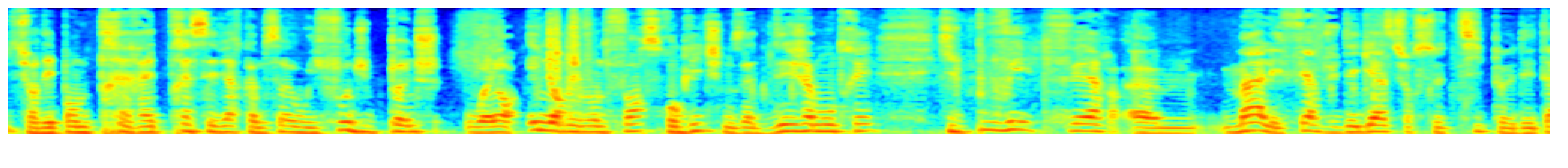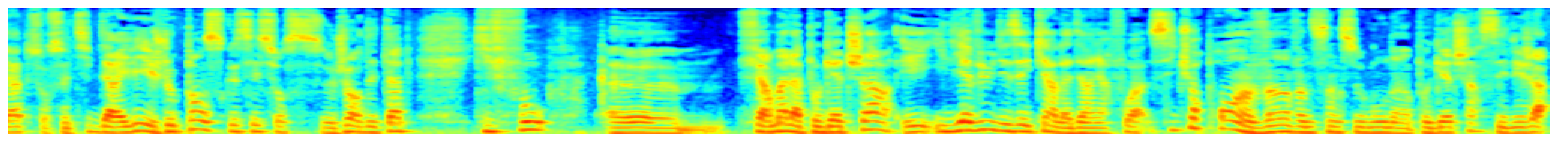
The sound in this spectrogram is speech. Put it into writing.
sur des pentes très raides, très sévères comme ça, où il faut du punch, ou alors énormément de force. Roglic nous a déjà montré qu'il pouvait faire euh, mal et faire du dégât sur ce type d'étape, sur ce type d'arrivée. Et je pense que c'est sur ce genre d'étape qu'il faut euh, faire mal à Pogachar. Et il y avait eu des écarts la dernière fois. Si tu reprends un 20-25 secondes à un Pogachar, c'est déjà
